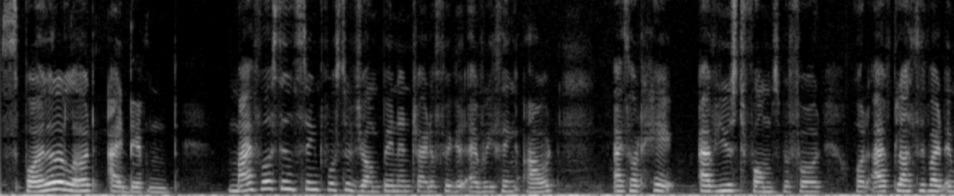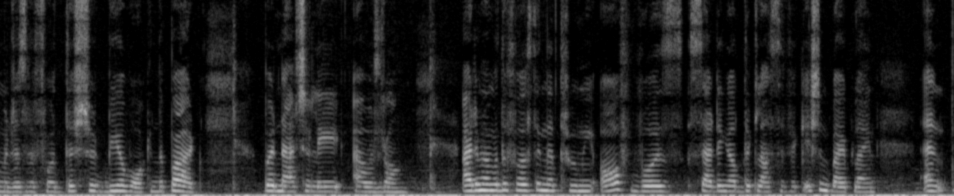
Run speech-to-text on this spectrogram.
spoiler alert, I didn't. My first instinct was to jump in and try to figure everything out. I thought, hey, I've used forms before, or I've classified images before, this should be a walk in the park. But naturally, I was wrong. I remember the first thing that threw me off was setting up the classification pipeline. And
